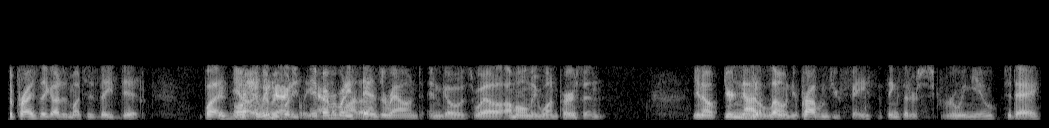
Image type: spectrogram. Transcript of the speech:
surprised they got as much as they did. But you know, if everybody if everybody lot of- stands around and goes, "Well, I'm only one person," you know, you're not Yeah. alone. Your problems you face, the things that are screwing you today,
